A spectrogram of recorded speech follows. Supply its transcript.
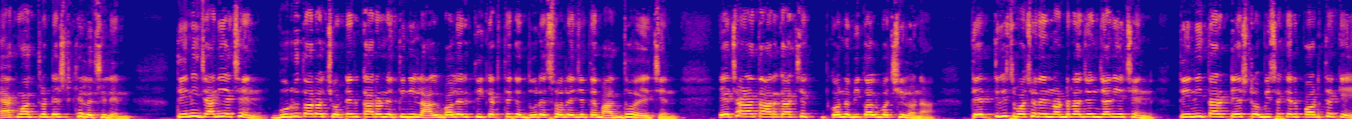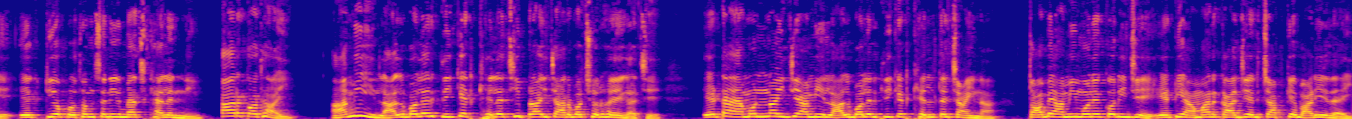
একমাত্র টেস্ট খেলেছিলেন। তিনি জানিয়েছেন, গুরুতর চোটের কারণে তিনি লাল বলের ক্রিকেট থেকে দূরে সরে যেতে বাধ্য হয়েছেন। এছাড়া তার কাছে কোনো বিকল্প ছিল না। তেত্রিশ বছরের নটরাজন জানিয়েছেন, তিনি তার টেস্ট অভিষেকের পর থেকে একটিও প্রথম শ্রেণির ম্যাচ খেলেননি। তার কথাই, আমি লাল বলের ক্রিকেট খেলেছি প্রায় চার বছর হয়ে গেছে। এটা এমন নয় যে আমি লাল বলের ক্রিকেট খেলতে চাই না। তবে আমি মনে করি যে এটি আমার কাজের চাপকে বাড়িয়ে দেয়।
